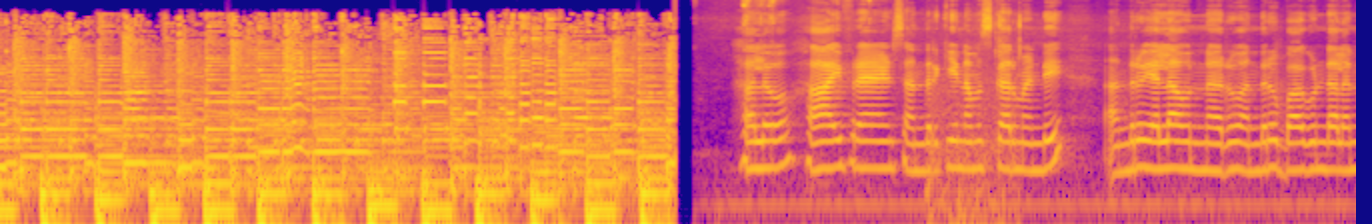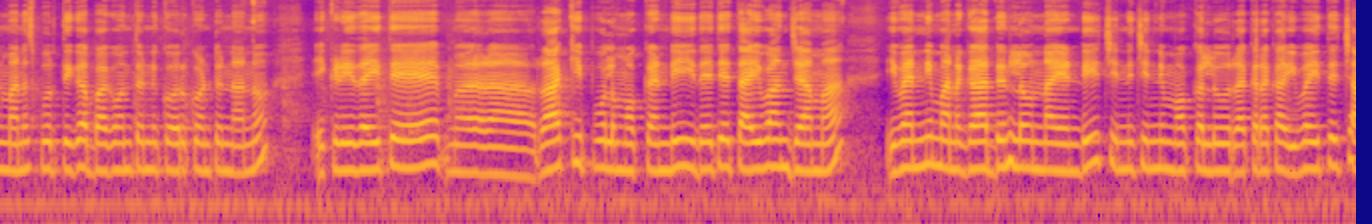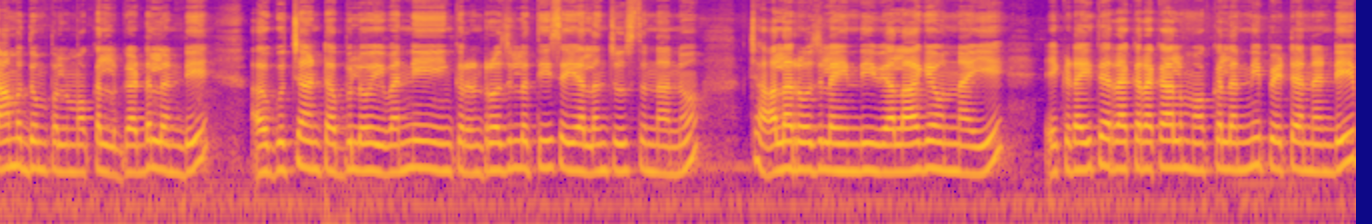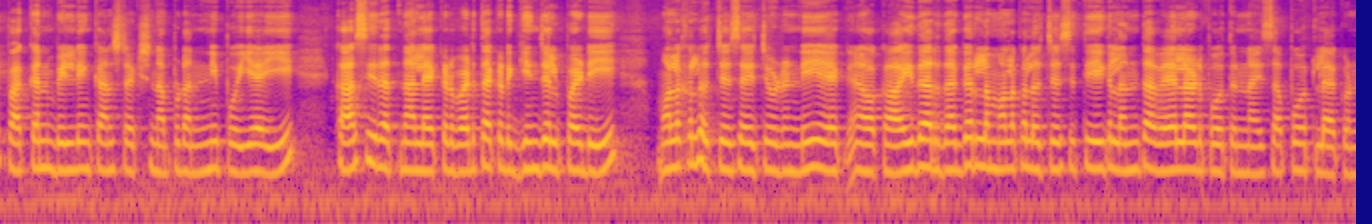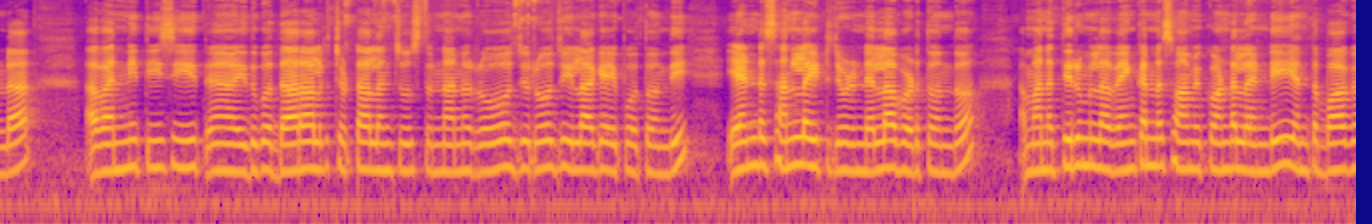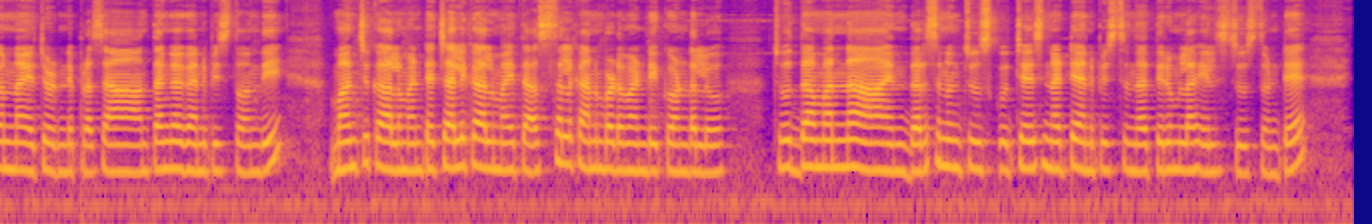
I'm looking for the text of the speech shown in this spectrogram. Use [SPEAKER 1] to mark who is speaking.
[SPEAKER 1] Hello hi friends అందరికీ నమస్కారం అండి. అందరూ ఎలా ఉన్నారు? అందరూ బాగుండాలని మనస్ఫూర్తిగా భగవంతుడిని కోరుకుంటున్నాను. ఇక్కడ ఇదైతే రాఖీ పూల మొక్క అండి ఇదైతే తైవాన్ జామ. ఇవన్నీ మన గార్డెన్లో ఉన్నాయండి. చిన్ని చిన్ని మొక్కలు రకరకాల ఇవైతే చామ దుంపల మొక్కలు గడ్డలండి. అవి గుచ్చాను టబ్బులో ఇవన్నీ ఇంక రెండు రోజుల్లో తీసేయాలని చూస్తున్నాను. చాలా రోజులైంది ఇవి అలాగే ఉన్నాయి. ఇక్కడైతే రకరకాల మొక్కలన్నీ పెట్టానండి. పక్కన బిల్డింగ్ కన్స్ట్రక్షన్ అప్పుడు అన్నీ పోయాయి. కాశీరత్నాలు ఎక్కడ పడితే అక్కడ గింజలు పడి మొలకలు వచ్చేసాయి చూడండి. ఒక ఐదారు దగ్గరలో మొలకలు వచ్చేసి తీగలంతా వేలాడిపోతున్నాయి. సపోర్ట్ లేకుండా అవన్నీ తీసి ఇదిగో దారాలకు చుట్టాలని చూస్తున్నాను. రోజు రోజు ఇలాగే అయిపోతుంది. ఎండ సన్లైట్ చూడండి ఎలా పడుతుందో. మన తిరుమల వెంకన్న స్వామి కొండలండి ఎంత బాగున్నాయో చూడండి. ప్రశాంతంగా కనిపిస్తోంది. మంచు కాలం అంటే చలికాలం అయితే అస్సలు కనబడవండి కొండలు. చూద్దామన్నా ఆయన దర్శనం చూసుకు చేసినట్టే అనిపిస్తుంది. ఆ తిరుమల హిల్స్ చూస్తుంటే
